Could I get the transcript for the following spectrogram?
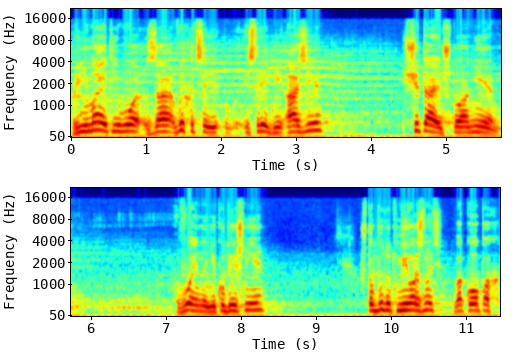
принимают его за выходца из Средней Азии, считают, что они воины никудышние, что будут мерзнуть в окопах,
